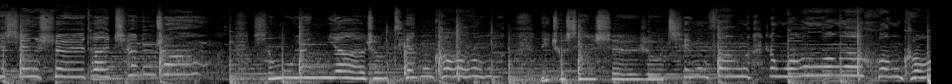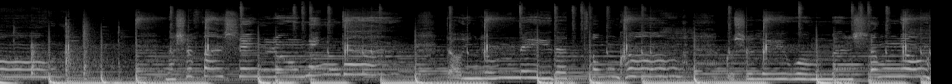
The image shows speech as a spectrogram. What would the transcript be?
是心绪太沉重，像乌云压住天空。你出现时如清风，让我忘了惶恐。那是繁星如明灯，倒映入你的瞳孔。故事里我们相拥，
